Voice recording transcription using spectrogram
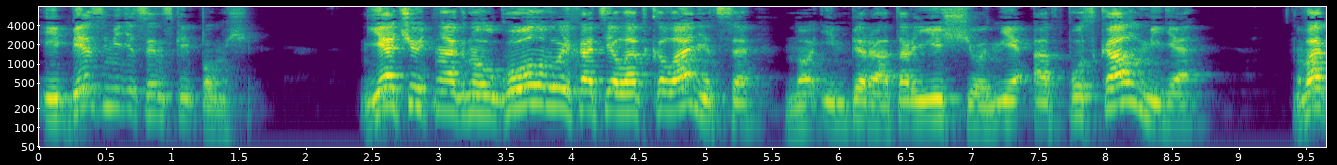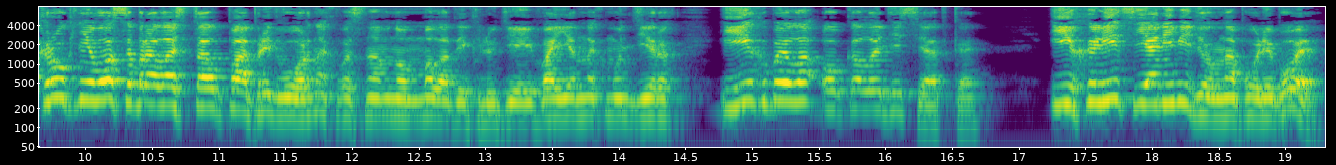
и без медицинской помощи. Я чуть нагнул голову и хотел откланяться, но император еще не отпускал меня. Вокруг него собралась толпа придворных, в основном молодых людей в военных мундирах, их было около десятка. Их лиц я не видел на поле боя,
